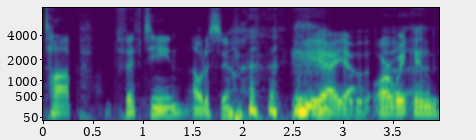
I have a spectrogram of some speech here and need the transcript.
top fifteen. I would assume, yeah, yeah. Or we can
